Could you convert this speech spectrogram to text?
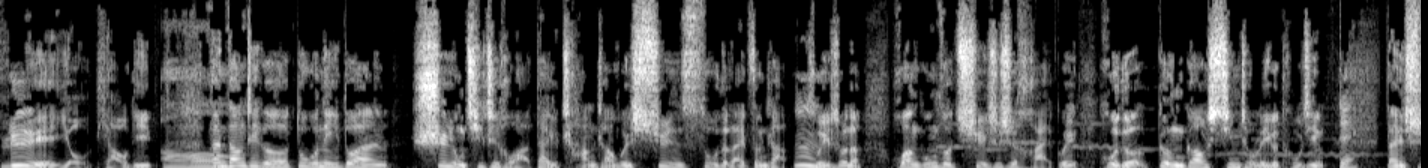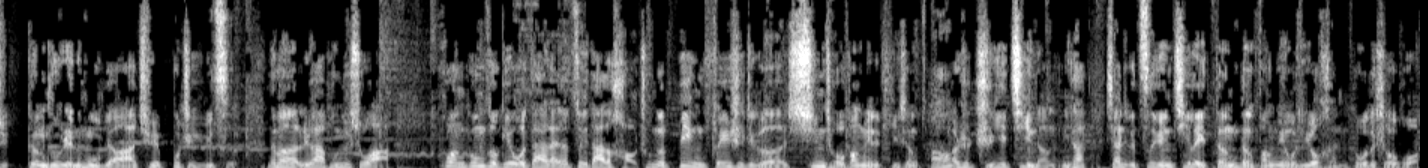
略有调低。哦，但当这个度过那一段试用期之后啊，待遇常常会迅速的来增长。嗯所以说呢，换工作确实是海归获得更高薪酬的一个途径。对，但是更多人的目标啊，却不止于此。那么刘亚鹏就说啊。换工作给我带来的最大的好处呢，并非是这个薪酬方面的提升，哦而是职业技能。你看，像这个资源积累等等方面，我就有很多的收获。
